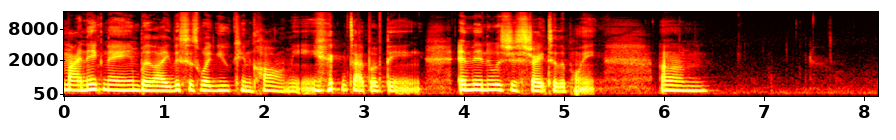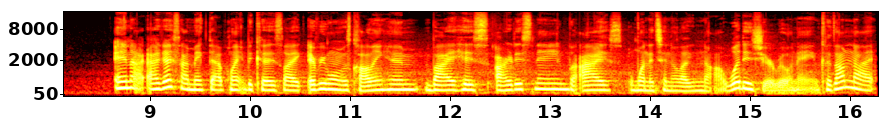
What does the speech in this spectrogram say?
my nickname but like this is what you can call me type of thing. And then it was just straight to the point um and I, I, guess I make that point because like everyone was calling him by his artist name, but I wanted to know like, nah, what is your real name? Because I'm not,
